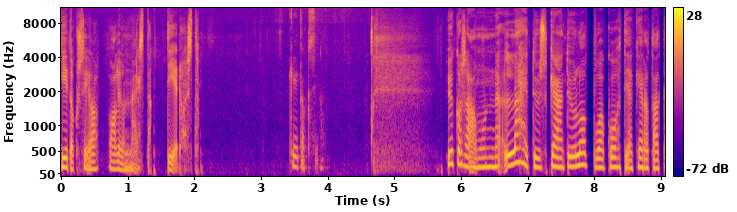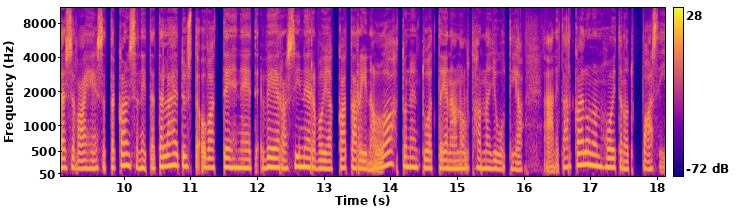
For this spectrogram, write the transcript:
Kiitoksia paljon näistä tiedoista. Kiitoksia. Ykkösaamun lähetys kääntyy loppua kohti ja kerrotaan tässä vaiheessa, että kanssani tätä lähetystä ovat tehneet Veera Sinervo ja Katariina Lahtonen. Tuottajana on ollut Hanna Juuti ja äänitarkkailun on hoitanut Pasi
